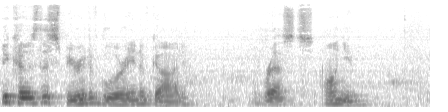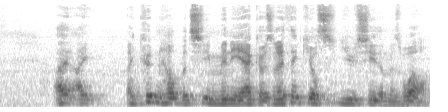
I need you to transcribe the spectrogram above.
because the Spirit of glory and of God rests on you. I, I, I couldn't help but see many echoes, and I think you'll you see them as well.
